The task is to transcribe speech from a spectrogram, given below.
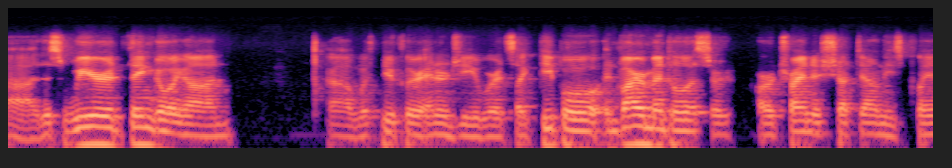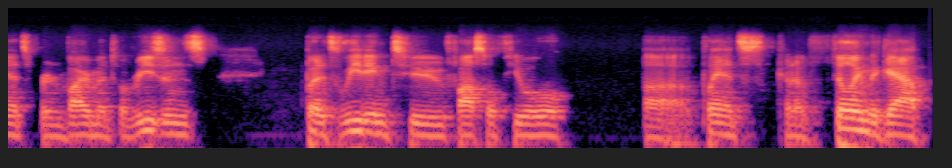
uh, this weird thing going on uh, with nuclear energy where it's like people environmentalists are, are trying to shut down these plants for environmental reasons but it's leading to fossil fuel uh, plants kind of filling the gap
